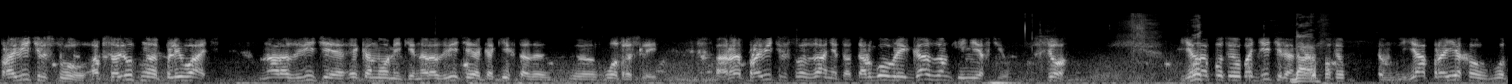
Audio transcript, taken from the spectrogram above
Правительству абсолютно плевать на развитие экономики, на развитие каких-то э, отраслей. Правительство занято торговлей газом и нефтью. Все. Я вот. работаю водителем, да. я работаю я проехал вот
